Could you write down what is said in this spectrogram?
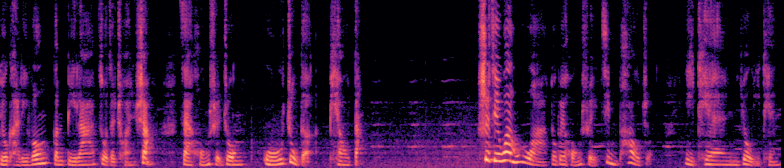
丢卡利翁跟毕拉坐在船上，在洪水中无助的飘荡。世界万物啊都被洪水浸泡着，一天又一天，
